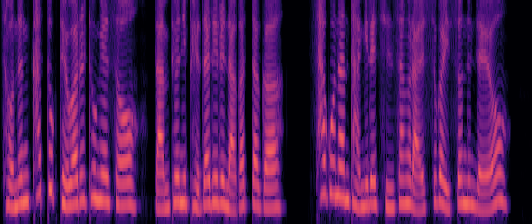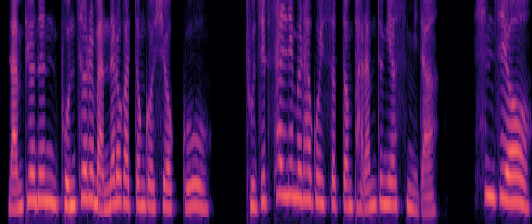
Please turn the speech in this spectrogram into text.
저는 카톡 대화를 통해서 남편이 배달일을 나갔다가 사고 난 당일의 진상을 알 수가 있었는데요. 남편은 본처를 만나러 갔던 것이었고 두 집 살림을 하고 있었던 바람둥이였습니다. 심지어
